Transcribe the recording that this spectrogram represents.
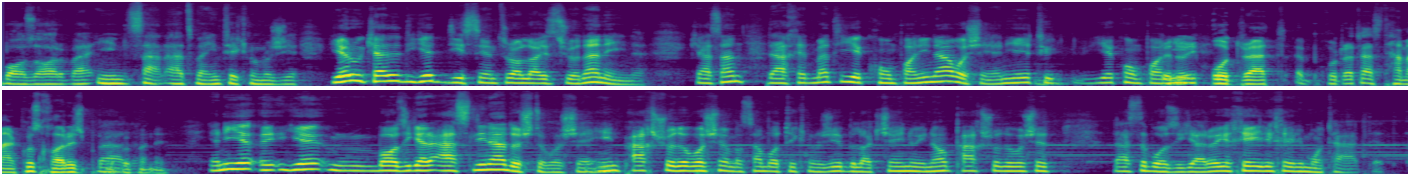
بازار و این صنعت و این تکنولوژی. یه رویکرده دیگه decentralize شدن اینه که اصلا در خدمت یه کمپانی نباشه. یعنی یه, یه کمپانی قدرت قدرت از تمرکز خارج بله. بکنه یعنی یه،, یه بازیگر اصلی نداشته باشه. این پخش شده باشه. مثلا با تکنولوژی بلاکچین و اینا پخش شده باشه. دست بازیگرای خیلی خیلی متعدد.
